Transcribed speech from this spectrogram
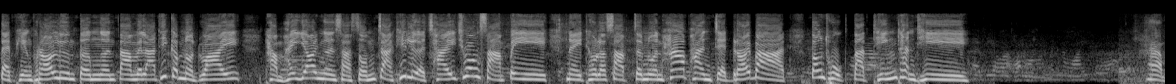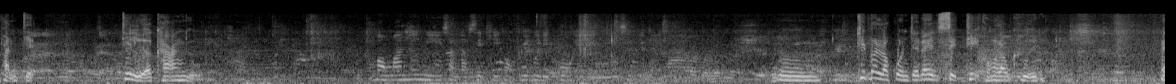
แต่เพียงเพราะลืมเติมเงินตามเวลาที่กำหนดไว้ทำให้ยอดเงินสะสมจากที่เหลือใช้ช่วง 3 ปี ในโทรศัพท์จำนวน 5,700 บาท ต้องถูกตัดทิ้งทันที5,007ที่เหลือค้างอยู่ มองว่าเรื่องนี้สำหรับสิทธิของผู้บริโภคเองรู้สึกยังไงบ้างอืมคิดว่าเราควรจะได้สิทธิของเราคืน ใน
